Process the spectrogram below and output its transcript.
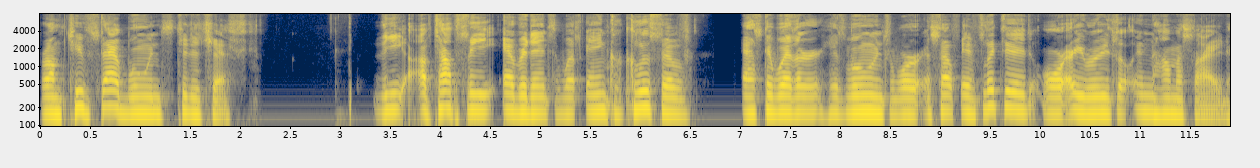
from two stab wounds to the chest. The autopsy evidence was inconclusive as to whether his wounds were self inflicted or a result in homicide.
